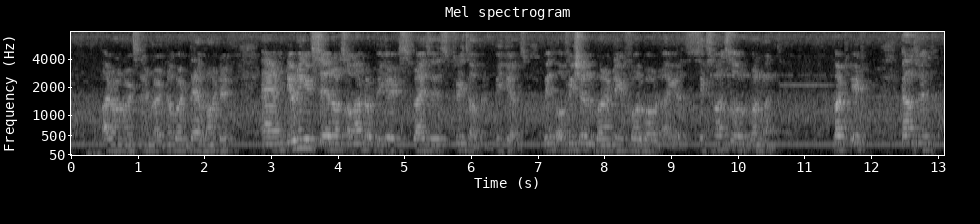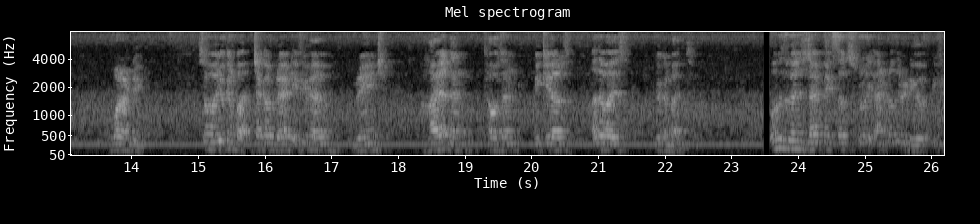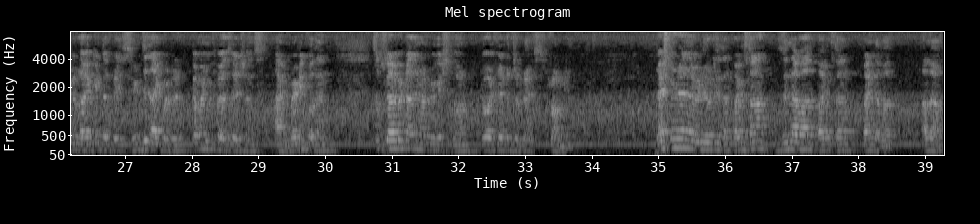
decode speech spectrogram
I don't know its name right now, but they have launched it and during its sale on Saman.pk its price is 3000 PKRs with official warranty for about I guess 6 months or 1 month but it comes with warranty so you can buy, check out that if you have range higher than 1000 PKRs otherwise you can buy this. Okay guys that makes us to the end of the video. If you like it then please hit the like button, comment your suggestions. I am waiting for them. Subscribe and turn the notifications on to watch latest updates from me. Let's meet in the video till then. Pakistan, Zindabad, Pakistan, Pindabad. Allah.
